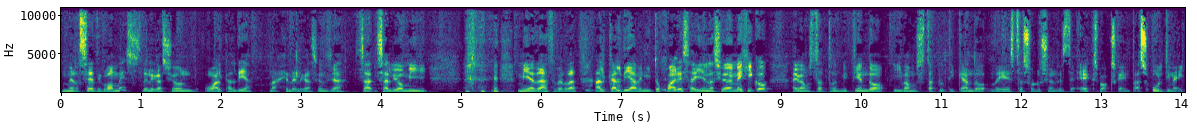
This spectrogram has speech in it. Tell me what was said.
Merced Gómez, delegación o alcaldía, nah, delegación ya sa- salió mi, mi edad, ¿verdad? Alcaldía Benito Juárez, ahí en la Ciudad de México. Ahí vamos a estar transmitiendo y vamos a estar platicando de estas soluciones de Xbox Game Pass Ultimate.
